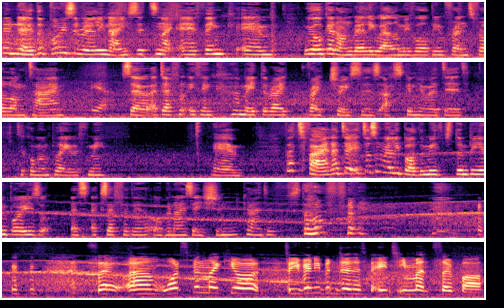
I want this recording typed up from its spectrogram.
No, the boys are really nice. It's like I think um, we all get on really well, and we've all been friends for a long time. Yeah. So I definitely think I made the right right choices asking who I did to come and play with me. Um, that's fine. I do, it doesn't really bother me them being boys, except for the organisation kind of stuff. So, um, what's been like your? So you've only been doing this for eighteen months so far.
